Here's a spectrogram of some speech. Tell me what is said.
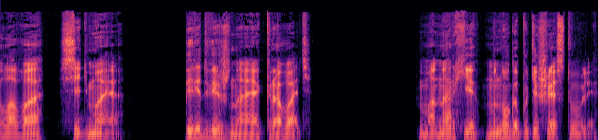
Глава 7. Передвижная кровать. Монархи много путешествовали.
